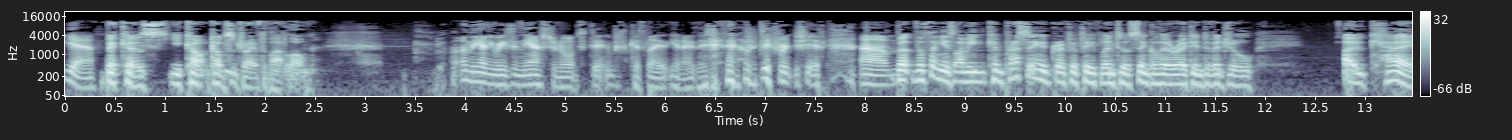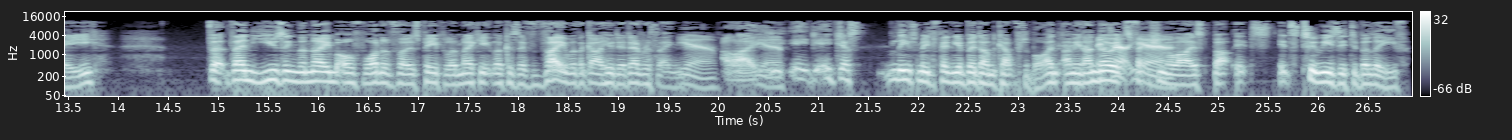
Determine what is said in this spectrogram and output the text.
Yeah, because you can't concentrate for that long. And the only reason the astronauts did was because they, you know, they didn't have a different shift. Um, But the thing is, I mean, compressing a group of people into a single heroic individual, okay, but then using the name of one of those people and making it look as if they were the guy who did everything. yeah, I, yeah. it, it just leaves me feeling a bit uncomfortable. I, I mean, I know It's, it's uh, yeah. fictionalized, but it's it's too easy to believe.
